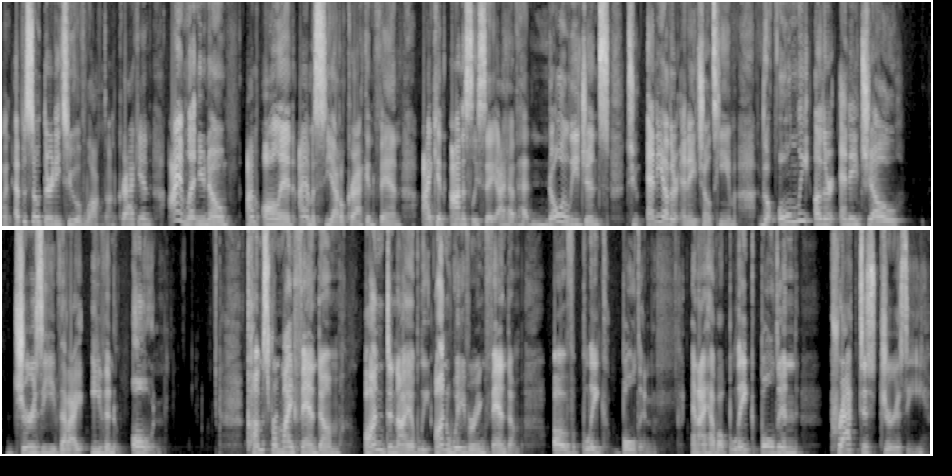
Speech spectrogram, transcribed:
on episode 32 of Locked on Kraken. I am letting you know I'm all in. I am a Seattle Kraken fan. I can honestly say I have had no allegiance to any other NHL team. The only other NHL jersey that I even own comes from my fandom, undeniably unwavering fandom of Blake Bolden. And I have a Blake Bolden practice jersey.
